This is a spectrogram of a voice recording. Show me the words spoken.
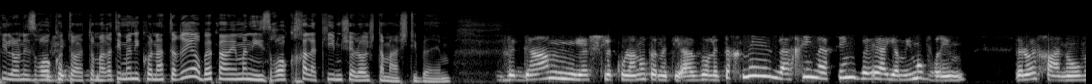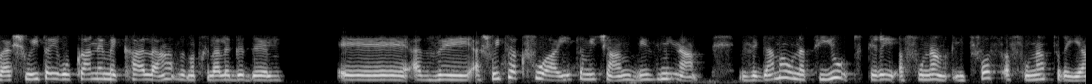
כי לא נזרוק אותו. את אומרת, אם אני קונה טרי, הרבה פעמים אני אזרוק חלקים שלא השתמשתי בהם. וגם יש לכולנו את הנטייה הזו לתכנן, להכין, להכין, והימים עוברים, ולא הכנו, והשועית הירוקה נמקה לה ומתחילה לגדל. אה, אז אה, השוויצה הקפואה היא תמיד שם, והיא זמינה. וגם העונתיות, תראי, אפונה, לתפוס אפונה טריה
